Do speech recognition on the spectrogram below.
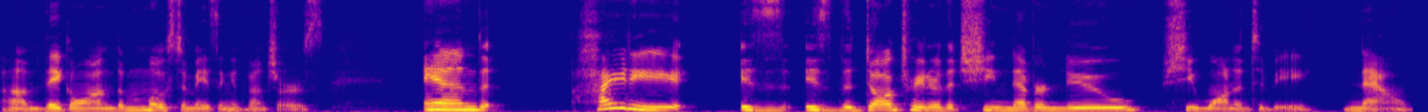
Um, they go on the most amazing adventures. And heidi is is the dog trainer that she never knew she wanted to be now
